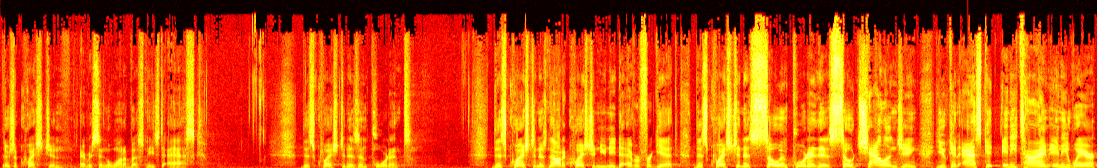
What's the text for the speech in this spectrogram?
there's a question every single one of us needs to ask. This question is important. This question is not a question you need to ever forget. This question is so important, it is so challenging, you can ask it anytime, anywhere,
